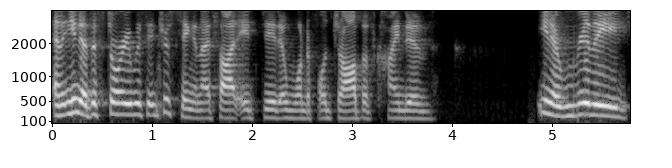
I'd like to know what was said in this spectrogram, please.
and you know, the story was interesting, and I thought it did a wonderful job of kind of you know, really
